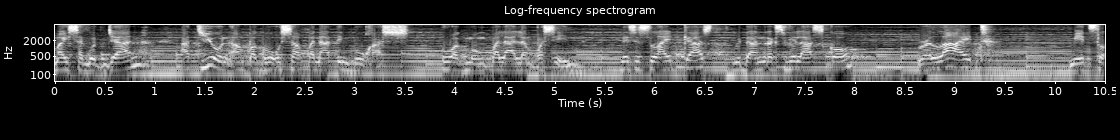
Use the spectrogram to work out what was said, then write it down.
May sagot dyan at yun ang pag-uusapan natin bukas. Huwag mong palalampasin. This is Lightcast with Andrex Velasco, where light meets light.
